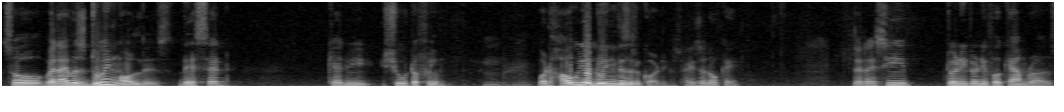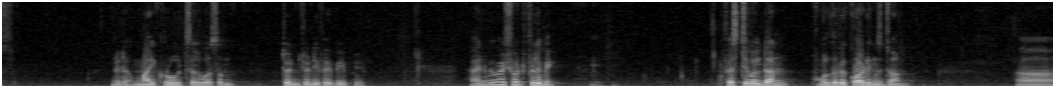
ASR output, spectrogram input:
So when I was doing all this, they said, "Can we shoot a film?" Mm-hmm. But how we are doing these recordings? I said, "Okay." Then I see 20, 24 cameras You know, my crew itself was some 20, 25 people, and we were shoot filming. Festival done, all the recordings done. Uh,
